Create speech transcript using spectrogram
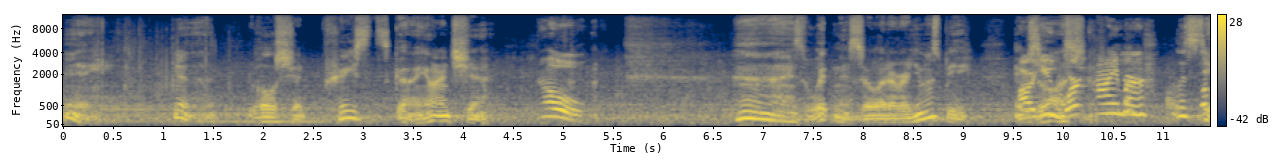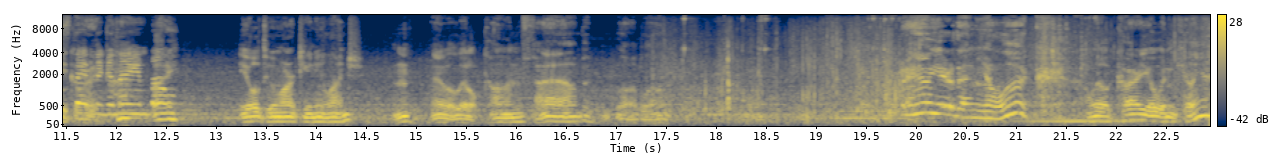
Hey, you're the bullshit priests guy, aren't you? no. A witness or whatever, you must be. exhausted. Are you. Werkheimer? Let's What's take that nigga name, bro? buddy? You'll do a martini lunch? Hmm? Have a little confab, blah blah. Heavier than you look. A little cardio wouldn't kill you.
